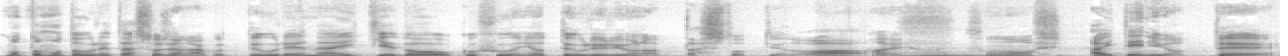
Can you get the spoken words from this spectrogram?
もともと売れた人じゃなくって売れないけど工夫によって売れるようになった人っていうのは、はいうん。その相手によって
